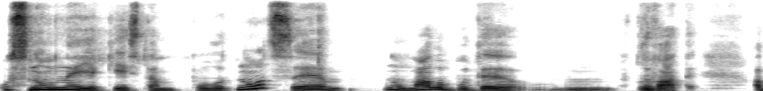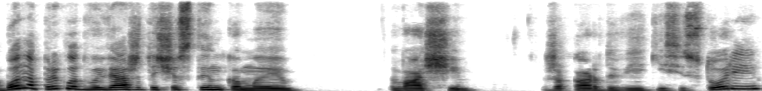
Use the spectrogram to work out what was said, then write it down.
основне якесь там полотно це ну, мало буде впливати. Або, наприклад, ви в'яжете частинками ваші жакардові якісь історії,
